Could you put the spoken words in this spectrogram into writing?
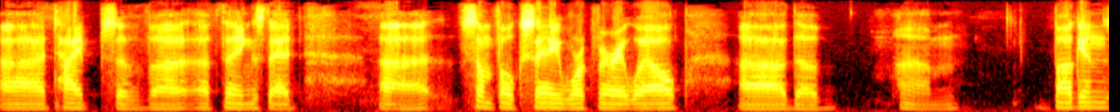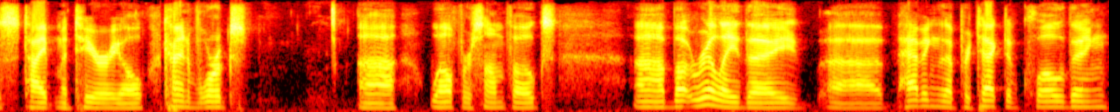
uh, types of, uh, of things that uh, some folks say work very well. Uh, the um, Buggins type material kind of works uh, well for some folks. Uh, but really, the uh, having the protective clothing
